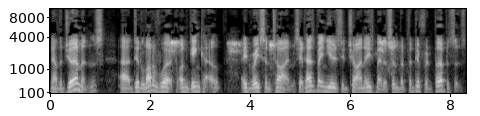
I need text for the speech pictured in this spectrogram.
Now, the Germans uh, did a lot of work on ginkgo in recent times. It has been used in Chinese medicine, but for different purposes.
